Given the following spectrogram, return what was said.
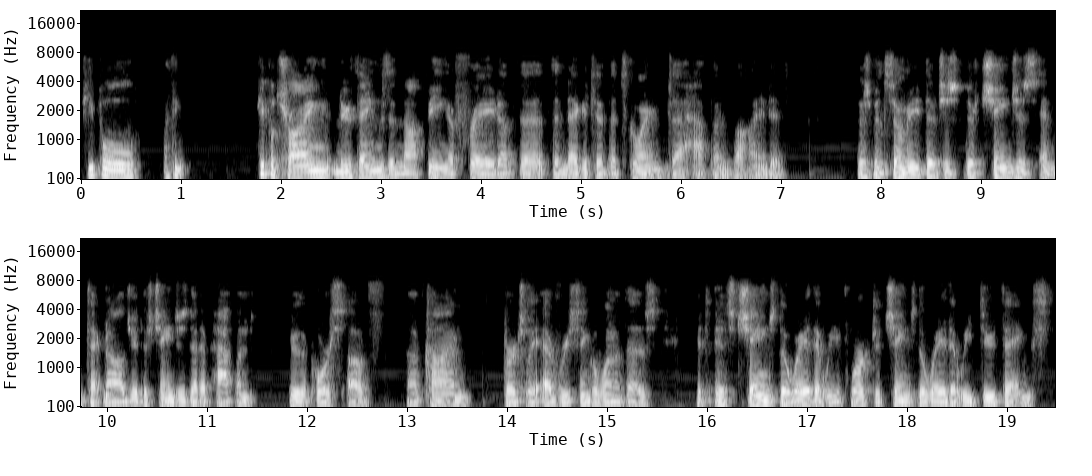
people. I think people trying new things and not being afraid of the the negative that's going to happen behind it. There's been so many. There's just there's changes in technology. There's changes that have happened through the course of of time. Virtually every single one of those. It, it's changed the way that we've worked. It changed the way that we do things.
